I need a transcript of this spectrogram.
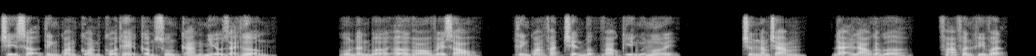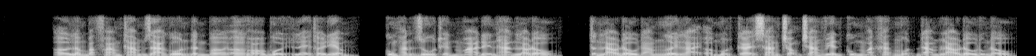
chỉ sợ tinh quang còn có thể cầm xuống càng nhiều giải thưởng. Golden Bờ ở ho về sau, tinh quang phát triển bước vào kỷ nguyên mới. chương 500, Đại Lao gặp gỡ, phá phân khí vận. Ở Lâm Bắc Phàm tham gia Golden Bờ ở ho buổi lễ thời điểm, cùng hắn du thuyền mà đến Hàn Lao Đầu, tần Lao Đầu đám người lại ở một cái sang trọng trang viên cùng mặt khác một đám Lao Đầu đụng đầu.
